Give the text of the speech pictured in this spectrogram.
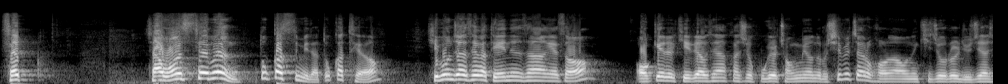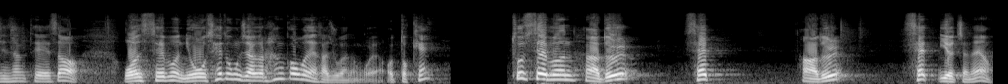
셋. 자, one step은 똑같습니다. 똑같아요. 기본 자세가 되어 있는 상황에서 어깨를 길이라고 생각하시고 고개를 정면으로 11자로 걸어 나오는 기조를 유지하신 상태에서 one step은 요 세 동작을 한꺼번에 가져가는 거예요. 어떻게? two step은 하나, 둘, 셋, 하나, 둘, 셋 이었잖아요.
